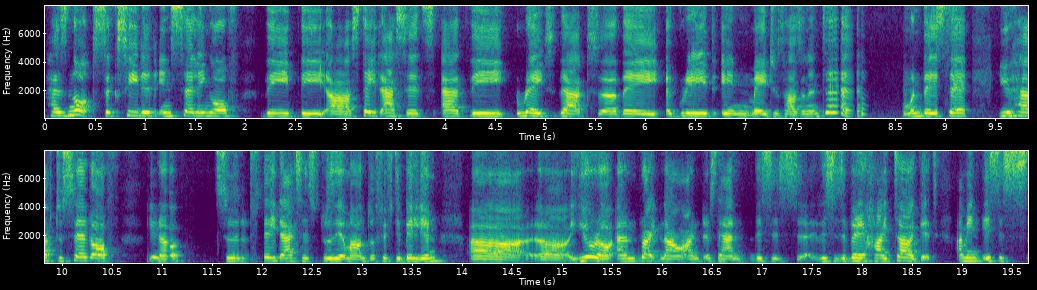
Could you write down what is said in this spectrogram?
has not succeeded in selling off the, the uh, state assets at the rate that uh, they agreed in May 2010. When they said you have to sell off, you know, sort of state assets to the amount of 50 billion uh, uh, euro. And right now, I understand this is uh, this is a very high target. I mean, this is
